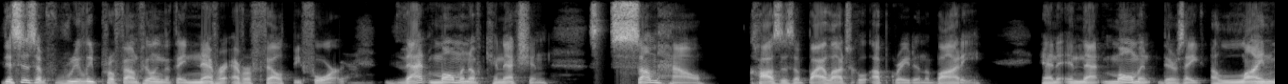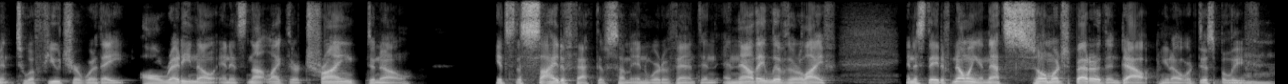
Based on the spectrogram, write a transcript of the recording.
This is a really profound feeling that they never ever felt before. Yeah. That moment of connection somehow causes a biological upgrade in the body and in that moment, there's a alignment to a future where they already know. And it's not like they're trying to know. It's the side effect of some inward event. And, and now they live their life in a state of knowing. And that's so much better than doubt, you know, or disbelief. Yeah.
